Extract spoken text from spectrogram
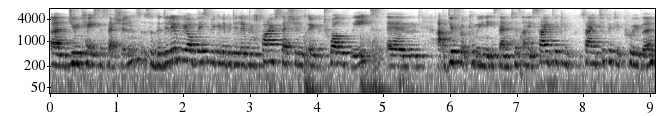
and gym taster sessions. So the delivery of this, we're going to be delivering five sessions over 12 weeks um, at different community centres, and it's scientifically, scientifically proven.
